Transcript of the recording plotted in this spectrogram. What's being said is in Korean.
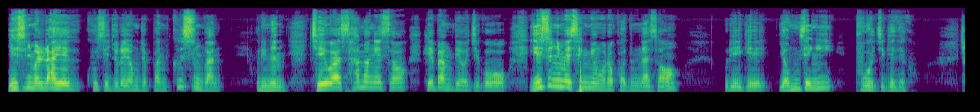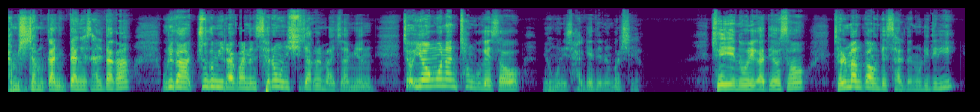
예수님을 나의 구세주로 영접한 그 순간 우리는 죄와 사망에서 해방되어지고 예수님의 생명으로 거듭나서 우리에게 영생이 부어지게 되고 잠시 잠깐 이 땅에 살다가 우리가 죽음이라고 하는 새로운 시작을 맞이하면 저 영원한 천국에서 영원히 살게 되는 것이에요. 죄의 노예가 되어서 절망 가운데 살던 우리들이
